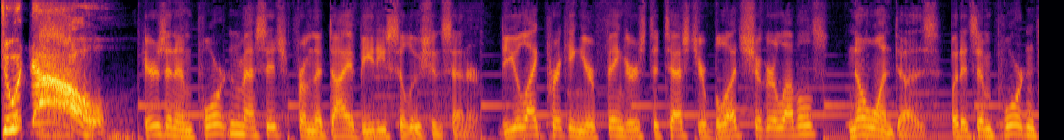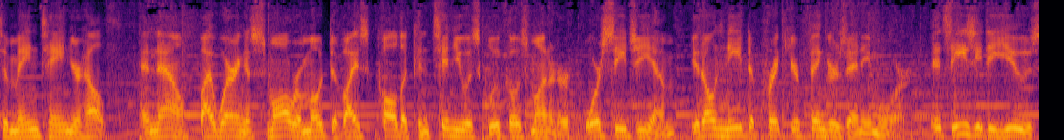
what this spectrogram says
Do it now. Here's an important message from the Diabetes Solution Center. Do you like pricking your fingers to test your blood sugar levels? No one does, but it's important to maintain your health. And now, by wearing a small remote device called a continuous glucose monitor, or CGM, you don't need to prick your fingers anymore. It's easy to use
